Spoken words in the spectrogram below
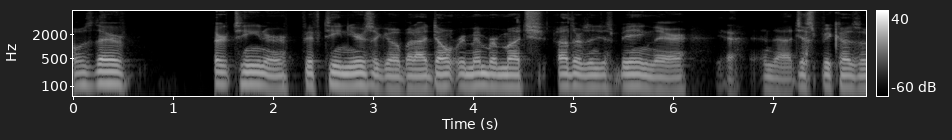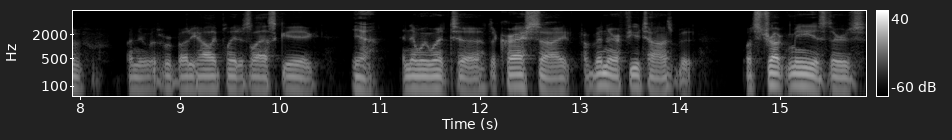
I was there 13 or 15 years ago, but I don't remember much other than just being there. Yeah, And uh, just because of, I knew it was where Buddy Holly played his last gig. yeah, And then we went to the crash site. I've been there a few times, but what struck me is there's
